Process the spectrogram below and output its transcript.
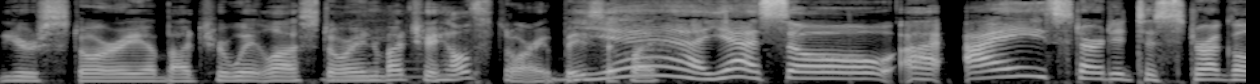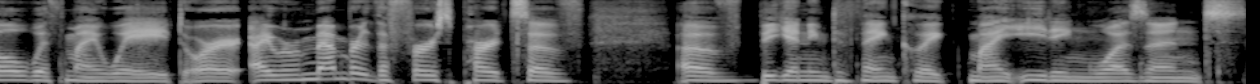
your story, about your weight loss story, and about your health story, basically. Yeah, yeah. So uh, I started to struggle with my weight, or I remember the first parts of of beginning to think like my eating wasn't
